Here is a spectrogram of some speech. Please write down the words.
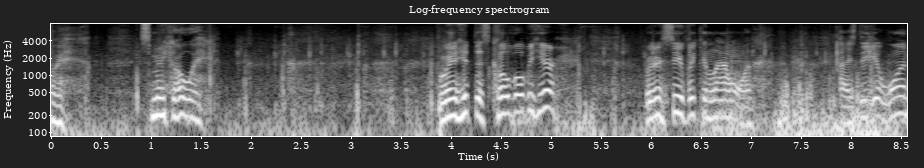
Okay, let's make our way. We're gonna hit this cove over here. We're gonna see if we can land one. I just to get one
